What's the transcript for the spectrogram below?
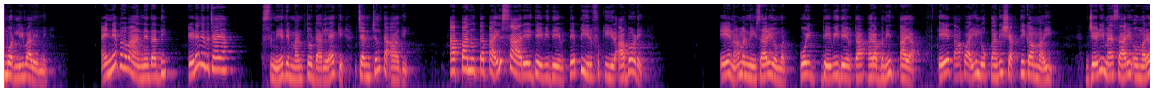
ਮੁਰਲੀ ਵਾਲੇ ਨੇ। ਐਨੇ ਭਗਵਾਨ ਨੇ ਦਾਦੀ। ਕਿਹੜੇ ਨੇ ਬਚਾਇਆ? ਸਨੇਹ ਦੇ ਮਨ ਤੋਂ ਡਰ ਲੈ ਕੇ ਚੰਚਲਤਾ ਆ ਗਈ। ਆਪਾਂ ਨੂੰ ਤਾਂ ਭਾਈ ਸਾਰੇ ਦੇਵੀ ਦੇਵਤੇ ਪੀਰ ਫਕੀਰ ਆ ਬੋੜੇ। ਇਹ ਨਾ ਮੰਨੀ ਸਾਰੀ ਉਮਰ, ਕੋਈ ਦੇਵੀ ਦੇਵਤਾ ਰੱਬ ਨਹੀਂ ਆਇਆ। ਇਹ ਤਾਂ ਭਾਈ ਲੋਕਾਂ ਦੀ ਸ਼ਕਤੀ ਕੰਮ ਆਈ, ਜਿਹੜੀ ਮੈਂ ਸਾਰੀ ਉਮਰ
